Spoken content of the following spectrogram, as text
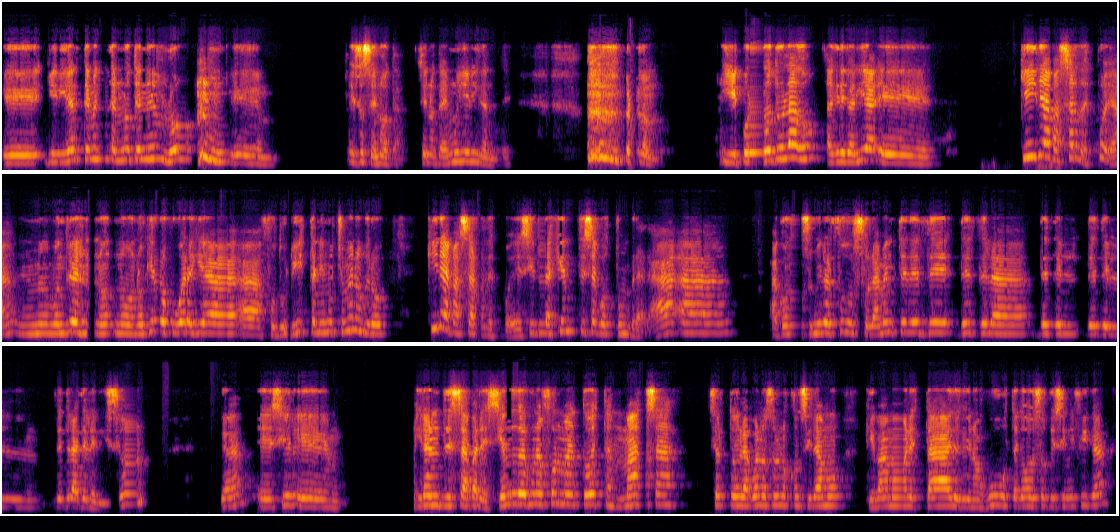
Eh, y evidentemente al no tenerlo, eso se nota, se nota, es muy evidente. Perdón. Y por otro lado, agregaría, eh, ¿qué irá a pasar después? Ah? No, no, quiero jugar aquí a, futurista ni mucho menos, pero ¿qué irá a pasar después? Es decir, la gente se acostumbrará a, consumir el fútbol solamente desde, desde, la, desde, desde, la televisión, ¿ya? Es decir, eh, irán desapareciendo de alguna forma todas estas masas, ¿cierto? En la cual nosotros nos consideramos que vamos al estadio, que nos gusta, todo eso que significa,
